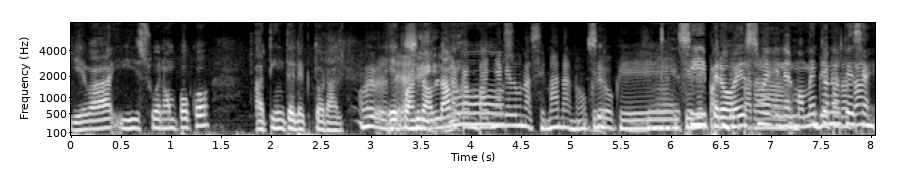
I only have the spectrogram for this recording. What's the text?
lleva y suena un poco a tinte electoral. Eh, cuando hablamos la campaña queda una semana, no creo que sí, pero eso en el momento en el que se,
